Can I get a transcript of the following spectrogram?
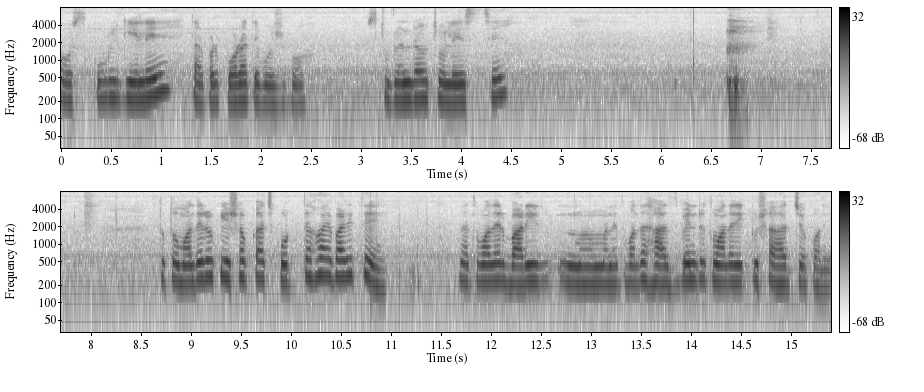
ও স্কুল গেলে তারপর পড়াতে বসবো। স্টুডেন্টরাও চলে এসছে। তো তোমাদেরও কি এসব কাজ করতে হয় বাড়িতে? না তোমাদের বাড়ির মানে তোমাদের হাজবেন্ডও তোমাদের একটু সাহায্য করে?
